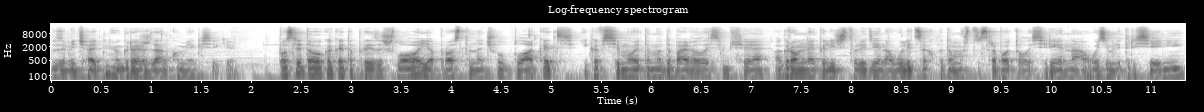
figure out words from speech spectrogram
замечательную гражданку Мексики. После того, как это произошло, я просто начал плакать, и ко всему этому добавилось вообще огромное количество людей на улицах, потому что сработала сирена о землетрясении.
